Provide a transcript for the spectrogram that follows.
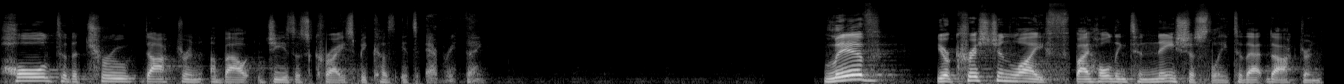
hold to the true doctrine about Jesus Christ because it's everything. Live your Christian life by holding tenaciously to that doctrine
